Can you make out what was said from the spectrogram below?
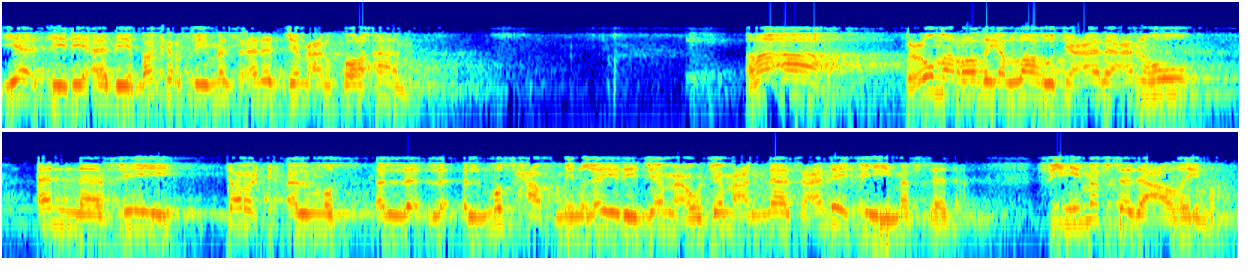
يأتي لأبي بكر في مسألة جمع القرآن. رأى عمر رضي الله تعالى عنه أن في ترك المصحف من غير جمع وجمع الناس عليه فيه مفسدة. فيه مفسدة عظيمة.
